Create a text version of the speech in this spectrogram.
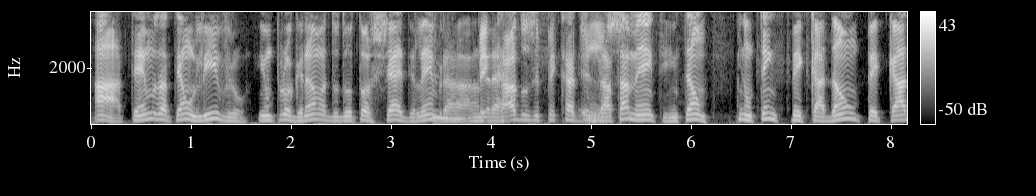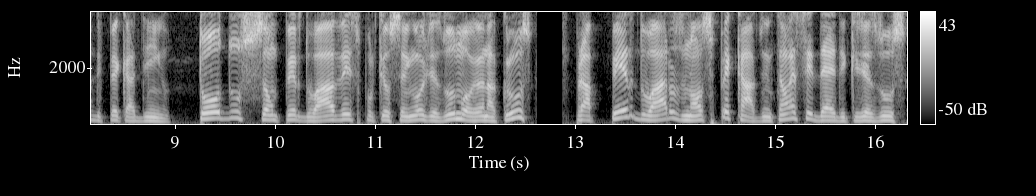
ah, temos até um livro e um programa do Dr. Shed, lembra, uhum. André? Pecados e pecadinhos. Exatamente. Então, não tem pecadão, pecado e pecadinho todos são perdoáveis porque o Senhor Jesus morreu na cruz para perdoar os nossos pecados. Então, essa ideia de que Jesus,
